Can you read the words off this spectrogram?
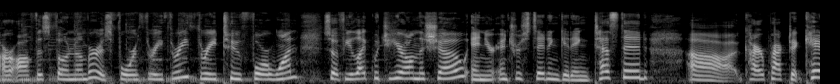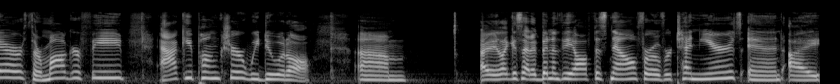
Our office phone number is 433 3241. So if you like what you hear on the show and you're interested in getting tested, uh, chiropractic care, thermography, acupuncture, we do it all. Um, I, like I said, I've been at the office now for over 10 years and I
